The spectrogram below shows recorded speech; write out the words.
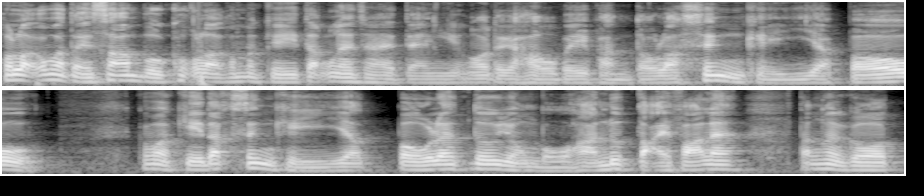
好啦，咁啊第三部曲啦，咁啊記得咧就係訂閱我哋嘅後備頻道啦，星期二日報。咁啊記得星期二日報咧都用無限 loop 大法咧，等佢個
